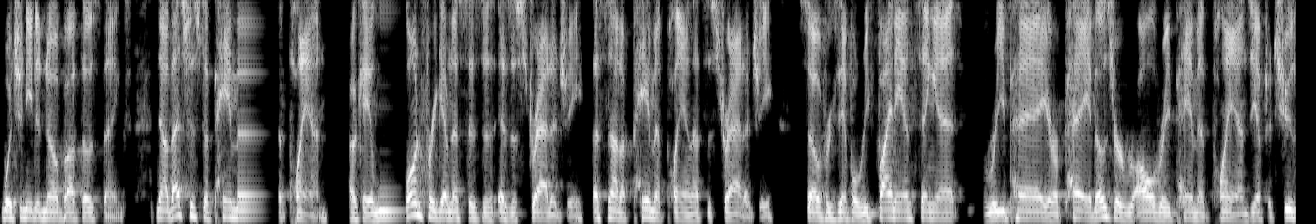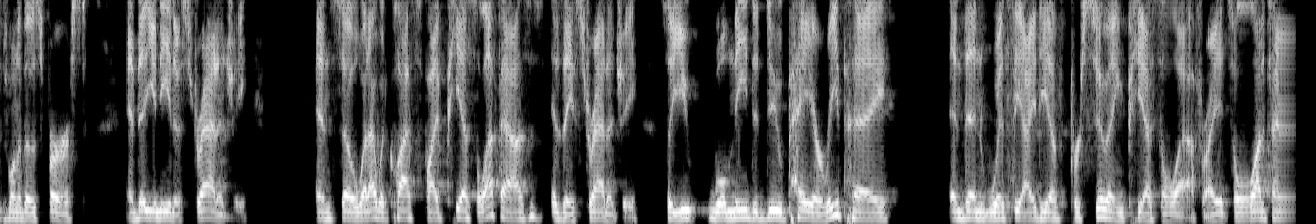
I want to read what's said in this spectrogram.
what you need to know about those things. Now, that's just a payment plan. Okay, loan forgiveness is a, is a strategy. That's not a payment plan, that's a strategy. So, for example, refinancing it, repay, or pay, those are all repayment plans. You have to choose one of those first and then you need a strategy. And so, what I would classify PSLF as is, is, a strategy. So, you will need to do pay or repay, and then with the idea of pursuing PSLF, right? So, a lot of times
